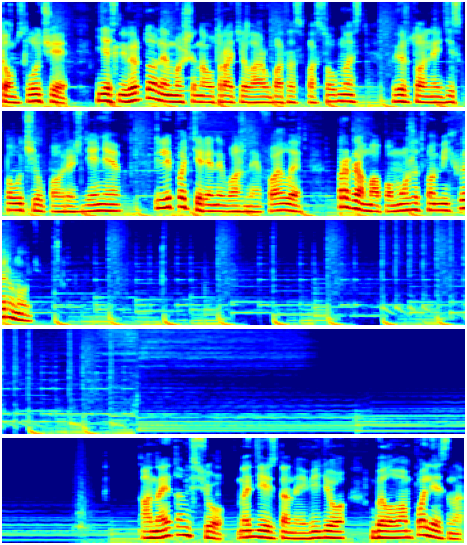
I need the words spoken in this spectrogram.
Том случае, если виртуальная машина утратила работоспособность, виртуальный диск получил повреждения или потеряны важные файлы, программа поможет вам их вернуть. А на этом все. Надеюсь данное видео было вам полезно.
